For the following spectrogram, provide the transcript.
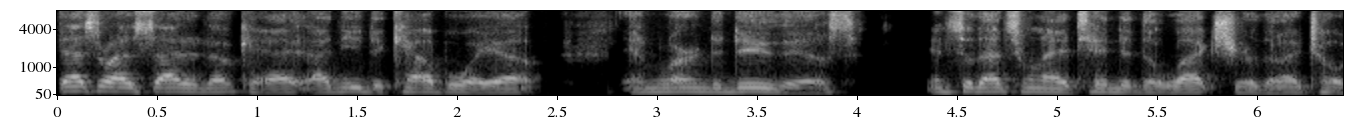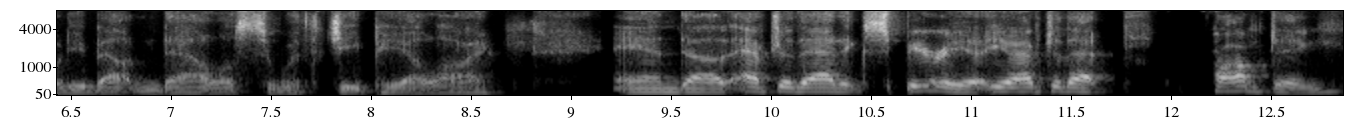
that's when I decided, okay, I, I need to cowboy up and learn to do this. And so that's when I attended the lecture that I told you about in Dallas with GPLI. And uh, after that experience, you know, after that prompting,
